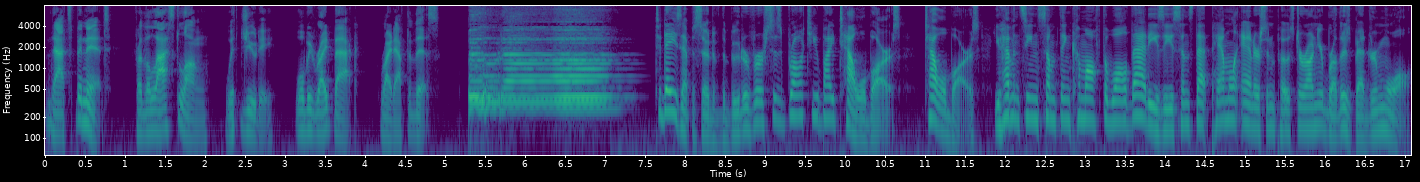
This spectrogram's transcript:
That's been it for the last lung with Judy. We'll be right back right after this. Today's episode of the Buterverse is brought to you by Towel Bars. Towel Bars. You haven't seen something come off the wall that easy since that Pamela Anderson poster on your brother's bedroom wall.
